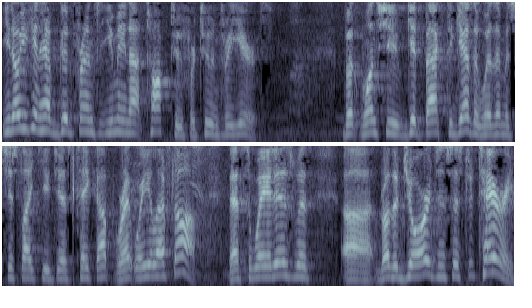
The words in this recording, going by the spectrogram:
You know, you can have good friends that you may not talk to for two and three years. But once you get back together with them, it's just like you just take up right where you left off. That's the way it is with uh, Brother George and Sister Terry.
